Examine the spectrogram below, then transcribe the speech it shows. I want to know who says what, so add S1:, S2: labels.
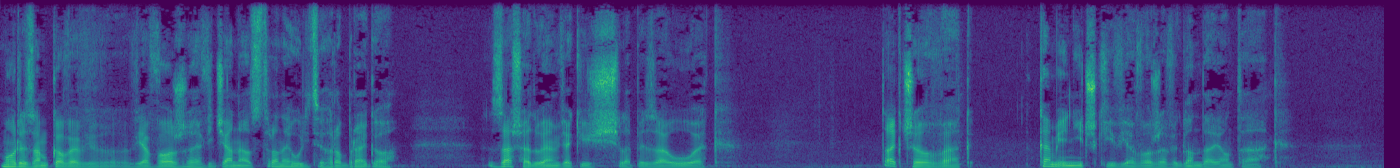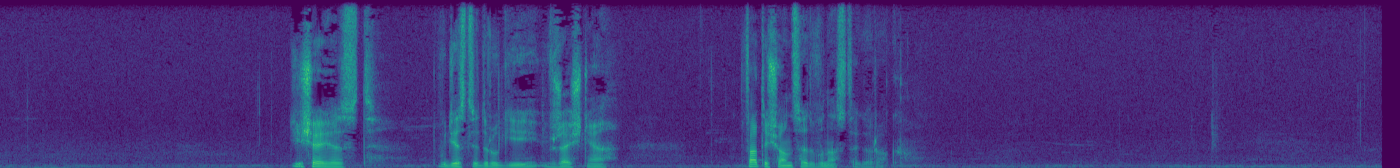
S1: Mury zamkowe w Jaworze, widziane od strony ulicy Chrobrego. Zaszedłem w jakiś ślepy zaułek. Tak czy owak, kamieniczki w Jaworze wyglądają tak. Dzisiaj jest 22 września 2012 roku.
